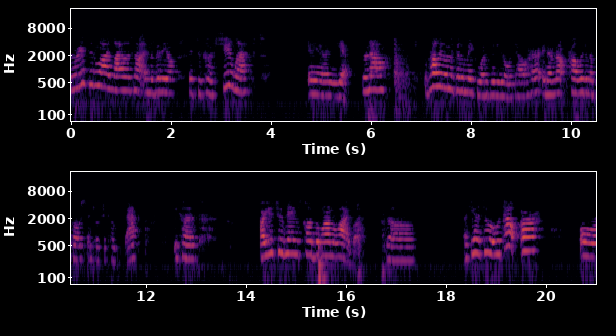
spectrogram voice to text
The reason why Lila's not in the video is because she left. And, yeah. So now, I'm probably only going to make one video without her. And I'm not probably going to post until she comes back. Because our YouTube name is called Alana Lila. So, I can't do it without her or.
